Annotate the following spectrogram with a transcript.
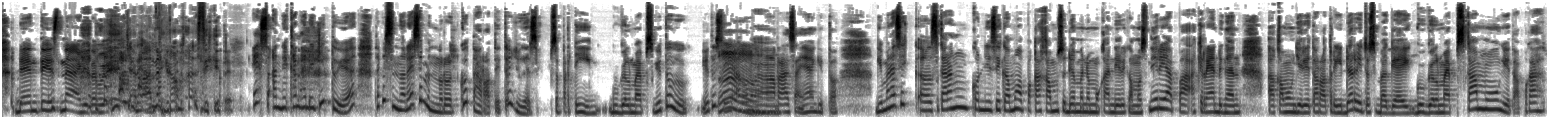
dentist, nah gitu. Gimana gitu. apa sih gitu? Eh, seandainya kan ada gitu ya. Tapi sebenarnya sih menurutku tarot itu juga se- seperti Google Maps gitu, gitu sih aku ngerasanya gitu. Gimana sih eh, sekarang kondisi kamu? Apakah kamu sudah menemukan diri kamu sendiri? Apa akhirnya dengan eh, kamu menjadi tarot reader itu sebagai Google Maps kamu gitu? Apakah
